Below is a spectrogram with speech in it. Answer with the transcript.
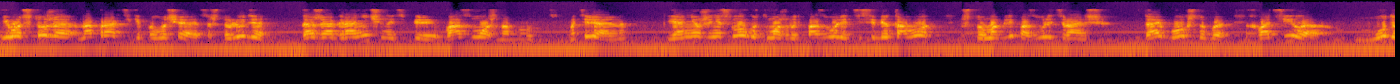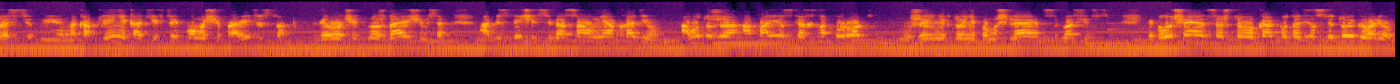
И вот что же на практике получается, что люди даже ограничены теперь, возможно, будут материально, и они уже не смогут, может быть, позволить себе того, что могли позволить раньше. Дай Бог, чтобы хватило мудрости и накоплений каких-то, и помощи правительства, в первую очередь нуждающимся, обеспечить себя самым необходимым. А вот уже о поездках на курорт уже никто не помышляет, согласитесь. И получается, что, как вот один святой говорил,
